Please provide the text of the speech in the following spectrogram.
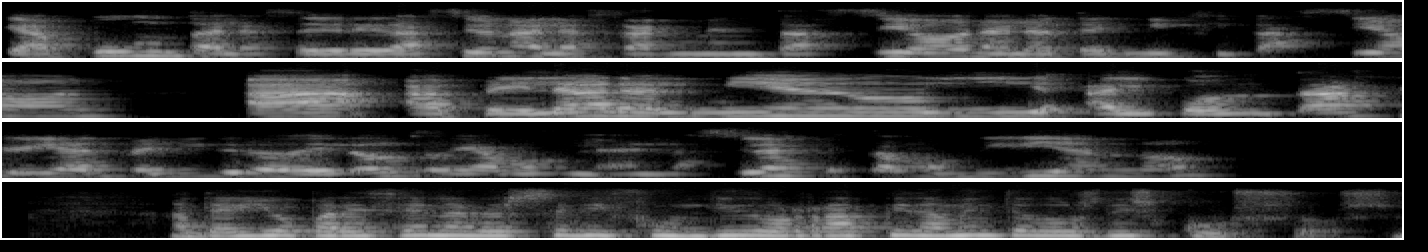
que apunta a la segregación, a la fragmentación, a la tecnificación, a apelar al miedo y al contagio y al peligro del otro, digamos, en las ciudades que estamos viviendo. Ante ello parecen haberse difundido rápidamente dos discursos,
